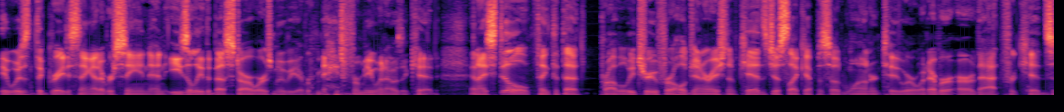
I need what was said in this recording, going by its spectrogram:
it was the greatest thing I'd ever seen and easily the best Star Wars movie ever made for me when I was a kid. And I still think that that's probably true for a whole generation of kids, just like episode one or two or whatever are that for kids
